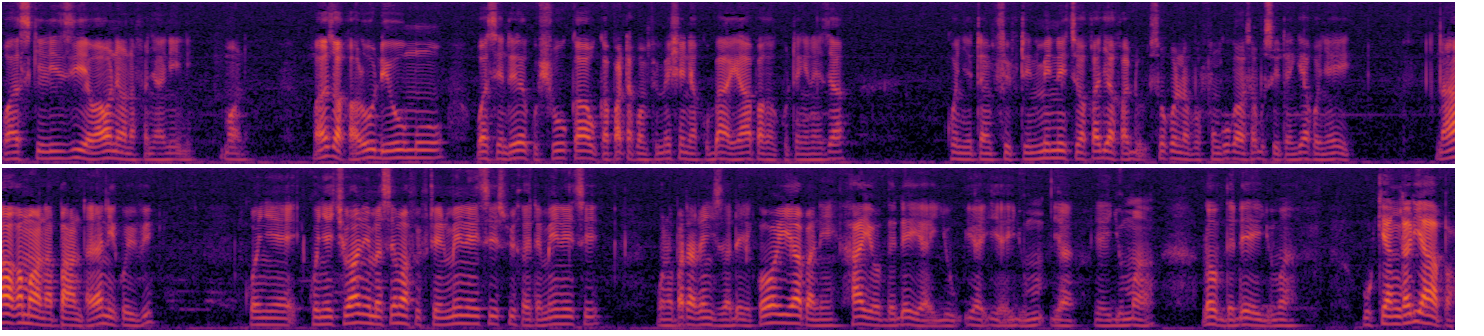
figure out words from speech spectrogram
wasikilizie waone wanafanya nini umeona waweza wakarudi humu wasiendelee kushuka ukapata confirmation ya kubai hapa akakutengenezea kwenye time 15 minutes wakaja wakadu soko linavyofunguka kwa sababu sitaingia kwenye hii. Na hawa kama wanapanda yani iko hivi. Kwenye kwenye chiwani imesema 15 minutes sijui 30 minutes unapata range za day. Kwa hiyo hii hapa ni high of the day ya Iju- ya ya iju, ya, ya Ijumaa low of the day ya Ijumaa. Ukiangalia hapa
